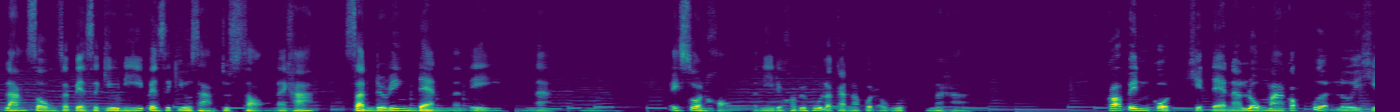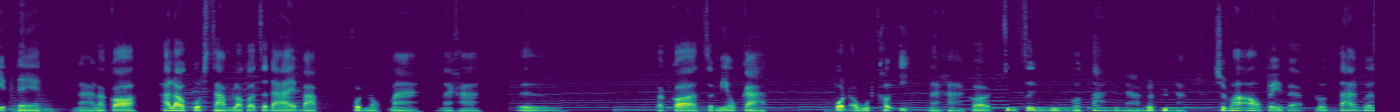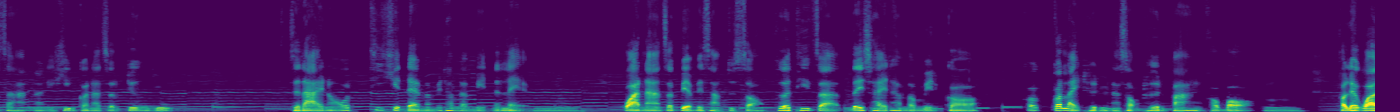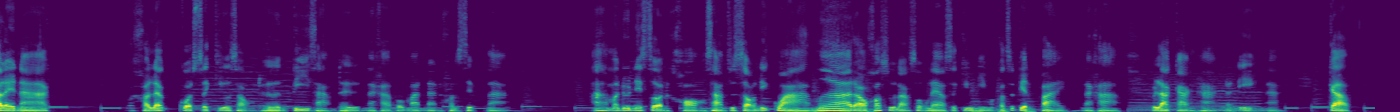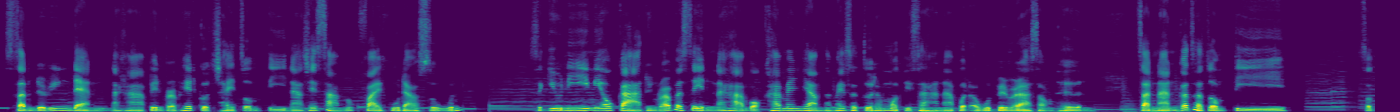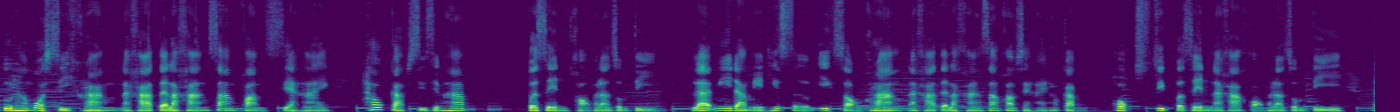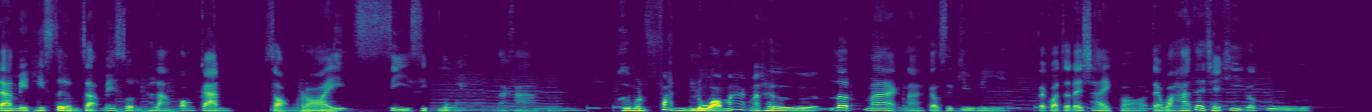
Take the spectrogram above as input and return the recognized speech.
ร่างทรงจะเปลี่ยนสกิลนี้เป็นสกิล 3.2 นะคะ Thundering Dance นั่นเองนะไอ้ส่วนของอันนี้เดี๋ยวเขาไปพูดแล้วกันนะกดอาวุธนะคะ ก็เป็นกดเขตแดนนะ ลงมาก็เปิดเลยเขตแดนนะ แล้วก็ถ้าเรากดซ้ำเราก็จะได้บัฟขนนกมานะคะ เออ แล้วก็จะมีโอกาสปลดอาวุธเขาอีกนะคะ ก็ซึ่งๆอยู่ลดต้านด้วยนะลดอยู่นะฉันว่าเอาไปแบบลดต้านเพื่อสถานะในคิมก็น่าจะจึงอยู่ จะได้เนาะที่เขตแดนมันไม่ทำดาเมจนั่นแหละกว่านานจะเปลี่ยนเป็น3.2 เพื่อที่จะได้ใช้ทำดาเมจก็ ก็ก็หลเทินอยู่นะสองเทินป้าเห็นเขาบอก อืมเขาเรียกว่าอะไรนะเขาเรียกกดสกิลสองเทินตีสามเทินนะคะ ประมาณนั้นคอนเซปต์นาง อะมาดูในส่วนของ 3.2 ดีกว่า เมื่อเราเข้าสู่ร่างทรงแล้วสกิลนี้มันก็จะเปลี่ยนไปนะคะ เวลากลางหางนั่นเองนะ กับ Thundering Dance นะคะ เป็นประเภทกดใช้โจมตีนะ ใช้ 3 ลูกไฟคูดาวศูนย์สกิลนี้มีโอกาสถึง100%นะคะบอกค่าแม่นยำทำให้ศัตรูทั้งหมดติดสถานะปลดอาวุธเป็นเวลา 2 เทิร์น จากนั้นก็จะโจมตีศัตรูทั้งหมด 4 ครั้งนะคะ แต่ละครั้งสร้างความเสียหายเท่ากับ 45%ของพลังโจมตี และมีดาเมจฮิตเสริมอีก 2 ครั้งนะคะ แต่ละครั้งสร้างความเสียหายเท่ากับ 60%นะคะของพลังโจมตี ดาเมจฮิตเสริมจะไม่สนพลังป้องกัน 240 หน่วยนะคะ คือมันฟันรัวมากนะเธอ เลิศมากนะ กับสกิลนี้ แต่กว่าจะได้ใช้ก็แต่ว่าถ้าได้ใช้ทีก็คือ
